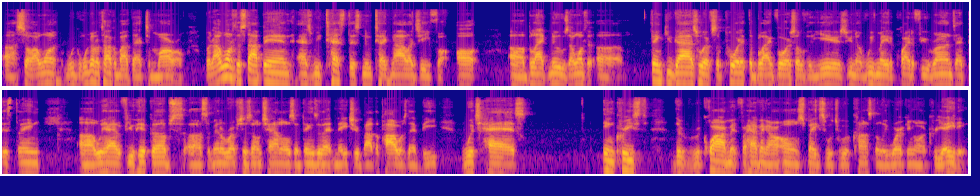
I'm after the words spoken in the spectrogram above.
Uh, so I want we're, we're going to talk about that tomorrow. But I wanted to stop in as we test this new technology for all uh, Black news. I want to uh, thank you guys who have supported the Black Voice over the years. You know, we've made a, quite a few runs at this thing. Uh, we had a few hiccups, uh, some interruptions on channels and things of that nature by the powers that be, which has increased the requirement for having our own space, which we're constantly working on creating.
